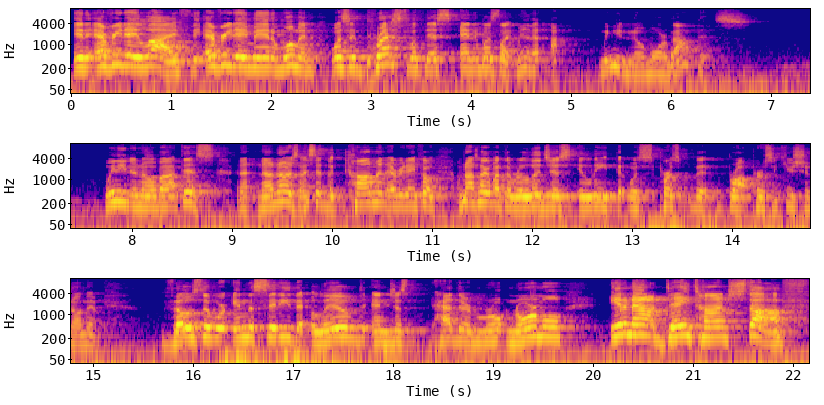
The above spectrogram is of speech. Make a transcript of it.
in everyday life. The everyday man and woman was impressed with this and was like, man, I, we need to know more about this. We need to know about this. Now, notice I said the common everyday folk. I'm not talking about the religious elite that was pers- that brought persecution on them. Those that were in the city that lived and just had their normal in and out daytime stuff,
